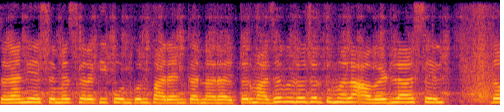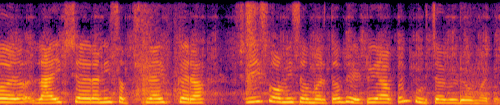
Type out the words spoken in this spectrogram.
सगळ्यांनी एस एम एस करा की कोण कोण पारायण करणार आहे. तर माझा व्हिडिओ जर तुम्हाला आवडला असेल तर लाईक शेअर आणि सबस्क्राईब करा. श्री स्वामी समर्थ. भेटूया आपण पुढच्या व्हिडिओमध्ये.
